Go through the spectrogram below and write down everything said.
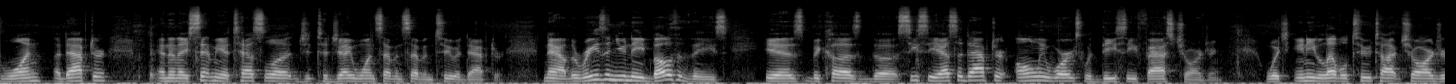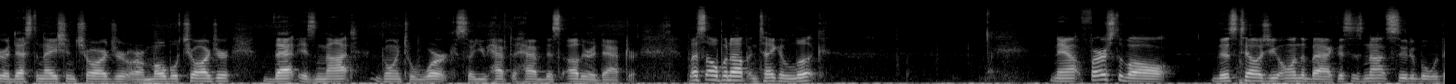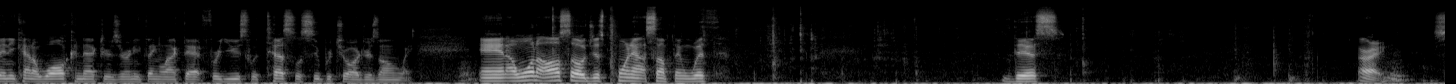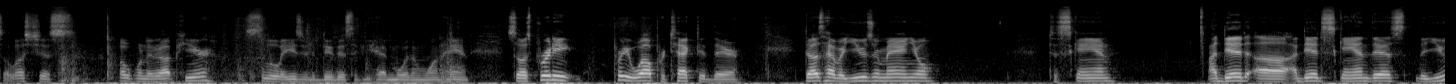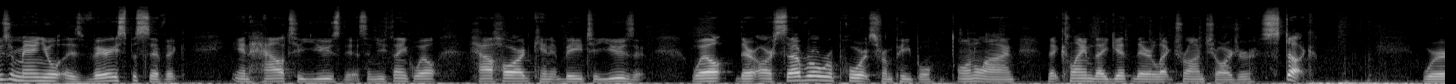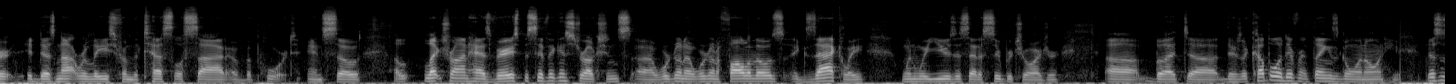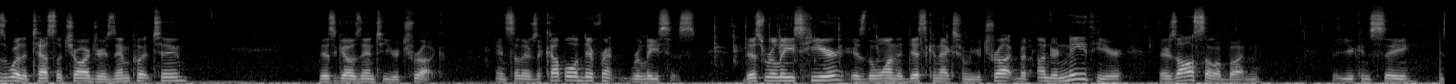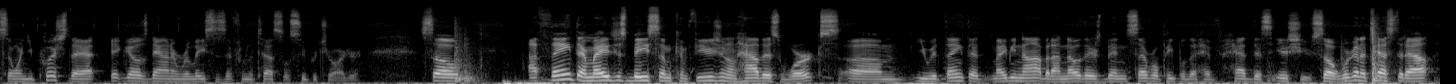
CCS1 adapter, and then they sent me a Tesla to J1772 adapter. Now, the reason you need both of these is because the CCS adapter only works with DC fast charging which any level 2 type charger, a destination charger, or a mobile charger, that is not going to work. So you have to have this other adapter. Let's open up and take a look. Now, first of all, this tells you on the back this is not suitable with any kind of wall connectors or anything like that for use with Tesla superchargers only. And I want to also just point out something with this all right, so let's just open it up here. It's a little easier to do this if you had more than one hand. So it's pretty, pretty well protected there. It does have a user manual to scan. I did, uh, I did scan this. The user manual is very specific in how to use this. And you think, well, how hard can it be to use it? Well, there are several reports from people online that claim they get their electron charger stuck where it does not release from the Tesla side of the port. And so Electron has very specific instructions. Uh, we're gonna we're gonna follow those exactly when we use this at a supercharger. Uh, but uh, there's a couple of different things going on here. This is where the Tesla charger is input to. This goes into your truck. And so there's a couple of different releases. This release here is the one that disconnects from your truck, but underneath here, there's also a button that you can see. And so when you push that, it goes down and releases it from the Tesla supercharger. So I think there may just be some confusion on how this works. Um, you would think that maybe not, but I know there's been several people that have had this issue. So we're going to test it out.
